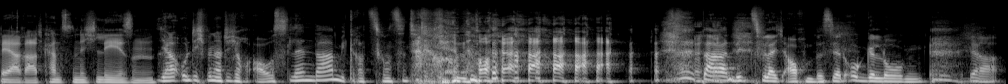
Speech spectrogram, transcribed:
Bärrad kannst du nicht lesen. Ja, und ich bin natürlich auch Ausländer, Migrationshintergrund. Genau. Daran liegt es vielleicht auch ein bisschen ungelogen. Ja.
